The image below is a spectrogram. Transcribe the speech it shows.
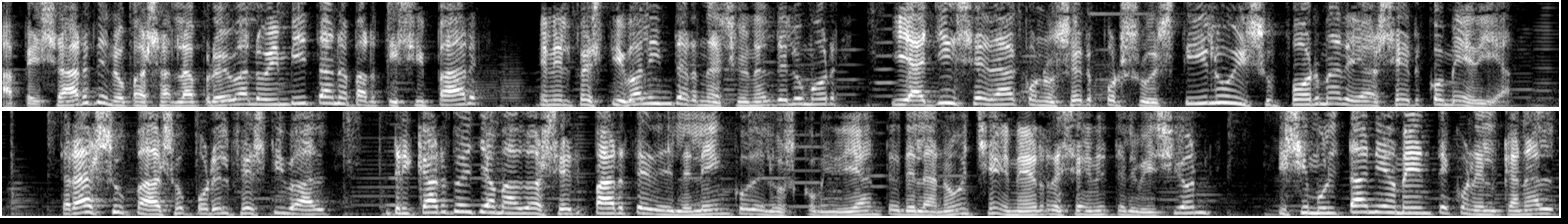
A pesar de no pasar la prueba, lo invitan a participar en el Festival Internacional del Humor y allí se da a conocer por su estilo y su forma de hacer comedia. Tras su paso por el festival, Ricardo es llamado a ser parte del elenco de los comediantes de la noche en RCN Televisión y simultáneamente con el canal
